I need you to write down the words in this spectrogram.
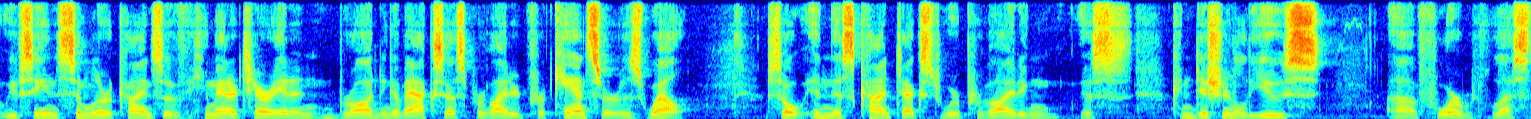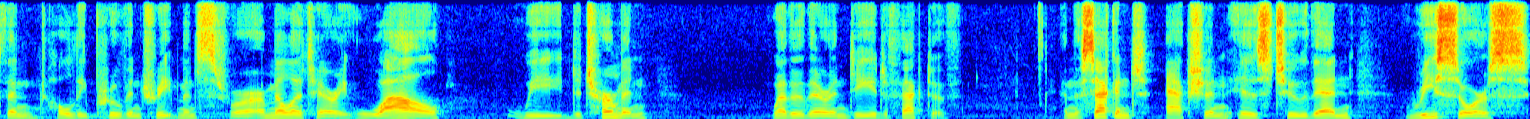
We've seen similar kinds of humanitarian and broadening of access provided for cancer as well. So, in this context, we're providing this conditional use uh, for less than wholly proven treatments for our military while we determine whether they're indeed effective. And the second action is to then resource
